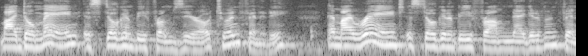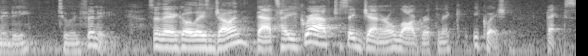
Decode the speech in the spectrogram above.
My domain is still going to be from 0 to infinity. And my range is still going to be from negative infinity to infinity. So there you go, ladies and gentlemen. That's how you graph just a general logarithmic equation. Thanks.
